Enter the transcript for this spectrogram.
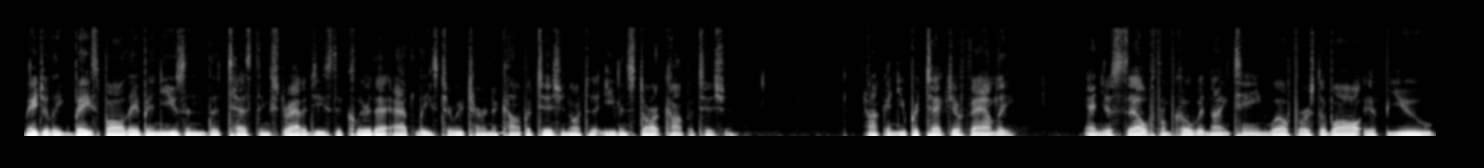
Major League Baseball, they've been using the testing strategies to clear their athletes to return to competition or to even start competition. How can you protect your family and yourself from COVID 19? Well, first of all, if you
